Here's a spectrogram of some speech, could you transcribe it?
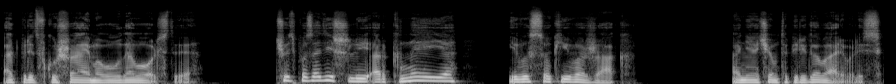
от предвкушаемого удовольствия. Чуть позади шли Аркнея и высокий вожак. Они о чем-то переговаривались.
